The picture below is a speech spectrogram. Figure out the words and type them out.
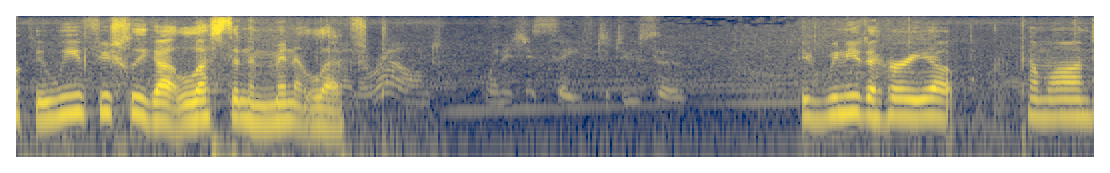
Okay, we've usually got less than a minute left. Dude, we need to hurry up. Come on.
